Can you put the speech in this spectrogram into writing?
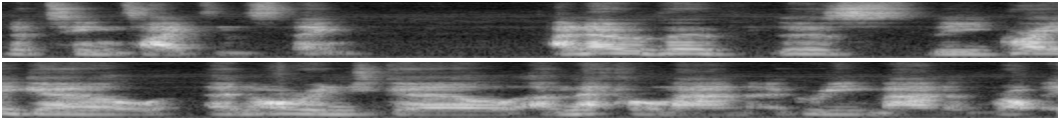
the Teen Titans thing. I know that there's the Grey Girl, an Orange Girl, a Metal Man, a Green Man, and Robin.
